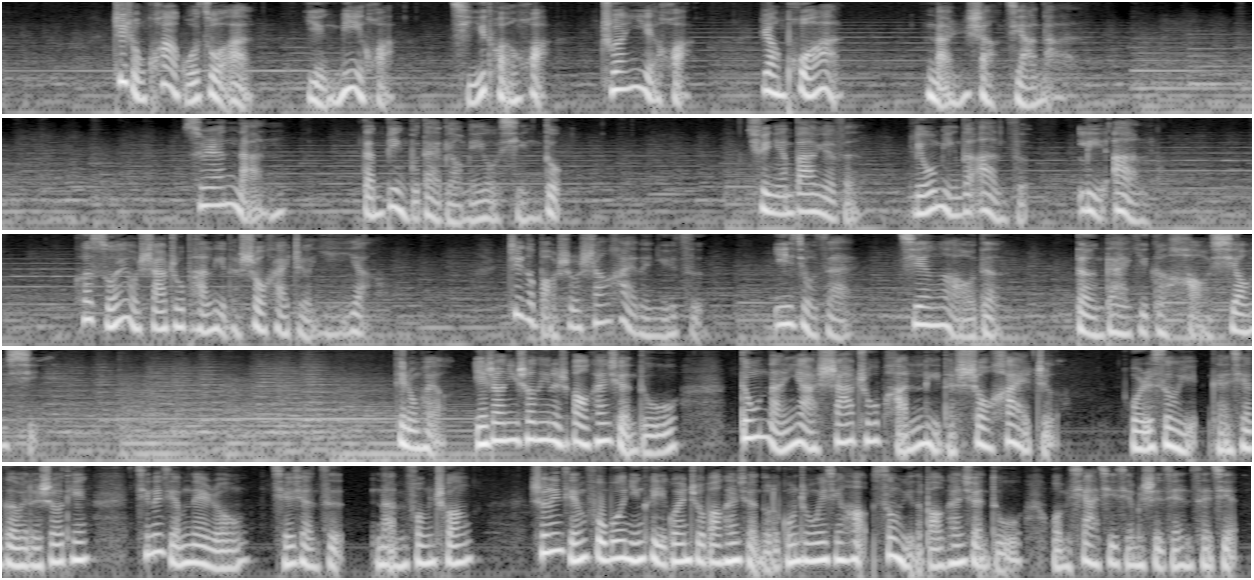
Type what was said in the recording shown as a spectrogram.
这种跨国作案，隐秘化、集团化、专业化，让破案。难上加难。虽然难，但并不代表没有行动。去年八月份，刘明的案子立案了。和所有杀猪盘里的受害者一样，这个饱受伤害的女子，依旧在煎熬的等待一个好消息。听众朋友，以上您收听的是《报刊选读》：东南亚杀猪盘里的受害者。我是宋宇，感谢各位的收听。今天节目内容节选自《南风窗》。收听节目复播，您可以关注《报刊选读》的公众微信号“宋宇的报刊选读”。我们下期节目时间再见。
